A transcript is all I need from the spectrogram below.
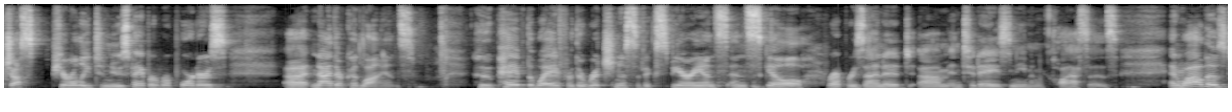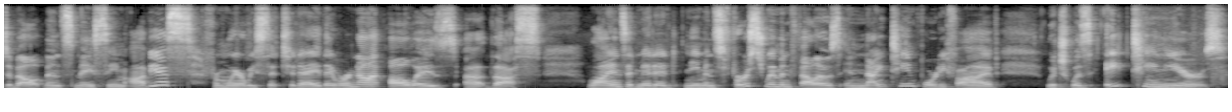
just purely to newspaper reporters? Uh, neither could Lyons who paved the way for the richness of experience and skill represented um, in today's Nieman classes. And while those developments may seem obvious from where we sit today, they were not always uh, thus. Lyons admitted Nieman's first women fellows in 1945, which was 18 years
